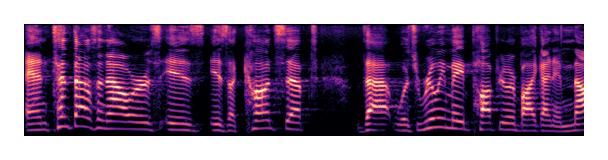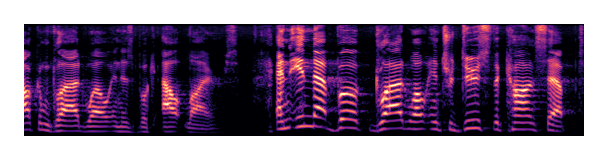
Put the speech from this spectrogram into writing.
And 10,000 hours is, is a concept that was really made popular by a guy named Malcolm Gladwell in his book Outliers. And in that book, Gladwell introduced the concept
